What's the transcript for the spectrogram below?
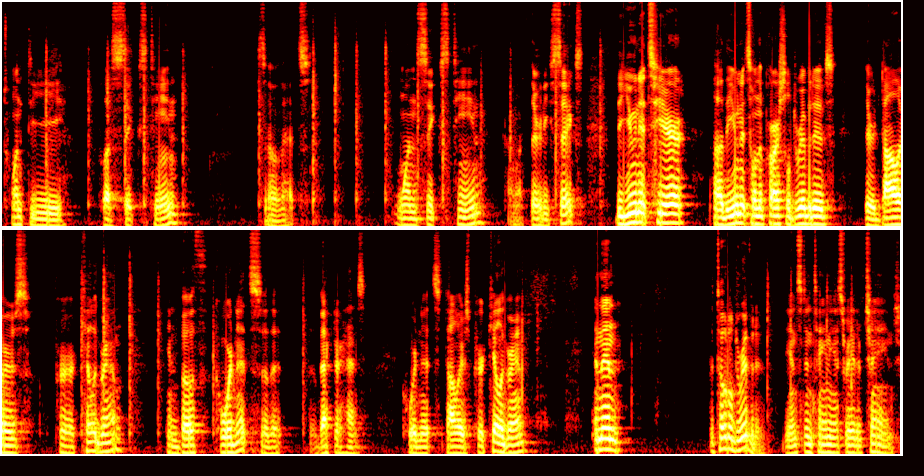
20 plus 16. So that's 116, comma 36. The units here, uh, the units on the partial derivatives, they're dollars per kilogram in both coordinates, so that the vector has coordinates dollars per kilogram. And then the total derivative, the instantaneous rate of change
